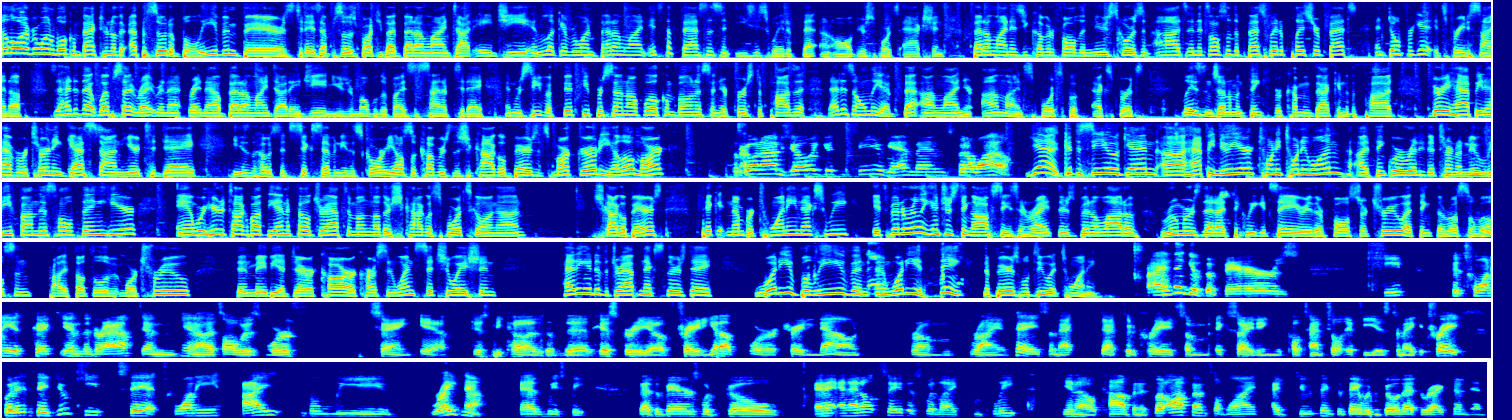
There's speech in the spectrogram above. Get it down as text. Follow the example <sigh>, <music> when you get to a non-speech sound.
Hello, everyone. Welcome back to another episode of Bleav in Bears. Today's episode is brought to you by BetOnline.ag. And look, everyone, BetOnline, it's the fastest and easiest way to bet on all of your sports action. BetOnline has you covered for all the news, scores, and odds, and it's also the best way to place your bets. And don't forget, it's free to sign up. So head to that website right, right now, BetOnline.ag, and use your mobile device to sign up today and receive a 50% off welcome bonus on your first deposit. That is only at BetOnline, your online sportsbook experts. Ladies and gentlemen, thank you for coming back into the pod. Very happy to have a returning guest on here today. He's the host at 670 The Score. He also covers the Chicago Bears. It's Mark Grote. Hello, Mark. What's going on, Joey? Good to see you again, man. It's been a while. Yeah, good to see you again. Uh, Happy New Year 2021. I think we're ready to turn a new leaf on this whole thing here. And we're here to talk about the NFL draft, among other Chicago sports going on. Chicago Bears pick at number 20 next week. It's been a really interesting offseason, right? There's been a lot of rumors that I think we could say are either false or true. I think the Russell Wilson probably felt a little bit more true than maybe a Derek Carr or Carson Wentz situation. Heading into the draft next Thursday, what do you believe and, and what do you think the Bears will do at 20? I think if the Bears keep the 20th pick in the draft, and, you know, that's always worth saying if, just because of the history of trading up or trading down from Ryan Pace, and that that could create some exciting potential if he is to make a trade. But if they do keep stay at 20, I believe right now, as we speak, that the Bears would go and, and I don't say this with like complete, you know, confidence, but offensive line, I do think that they would go that direction. And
